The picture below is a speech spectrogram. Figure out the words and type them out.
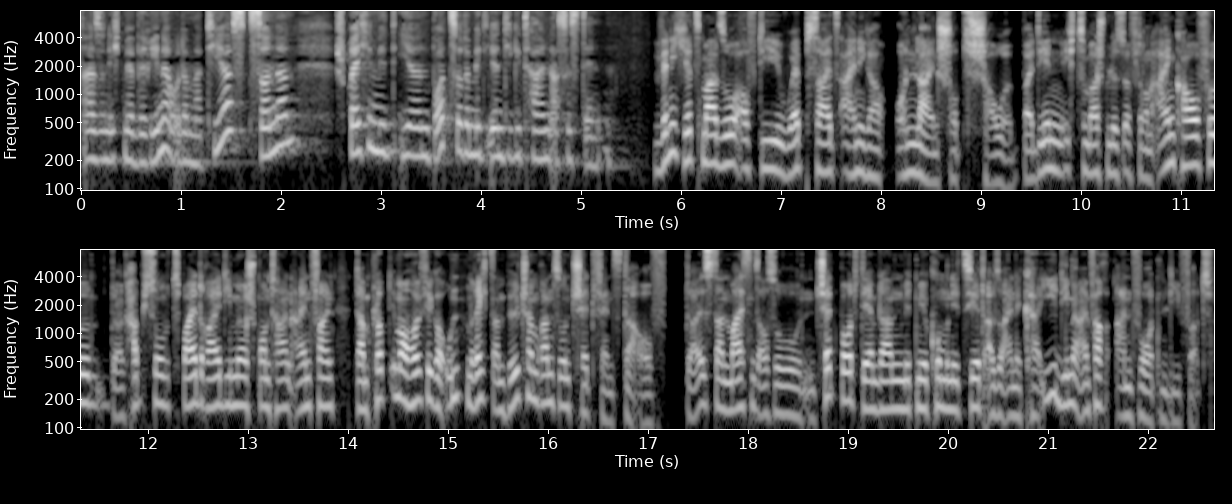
also nicht mehr Verena oder Matthias, sondern spreche mit ihren Bots oder mit ihren digitalen Assistenten. Wenn ich jetzt mal so auf die Websites einiger Online-Shops schaue, bei denen ich zum Beispiel des Öfteren einkaufe, da habe ich so zwei, drei, die mir spontan einfallen, dann ploppt immer häufiger unten rechts am Bildschirmrand so ein Chatfenster auf. Da ist dann meistens auch so ein Chatbot, der dann mit mir kommuniziert, also eine KI, die mir einfach Antworten liefert.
